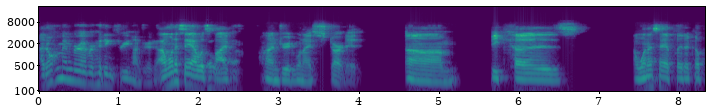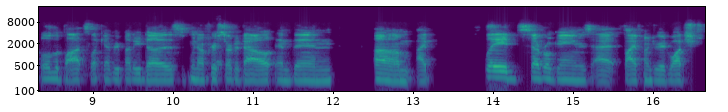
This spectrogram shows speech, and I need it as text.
I don't remember ever hitting 300. I want to say I was Oh, wow. 500 when I started. Um, because I want to say I played a couple of the bots like everybody does when I first started out, and then um, I played several games at 500, watched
